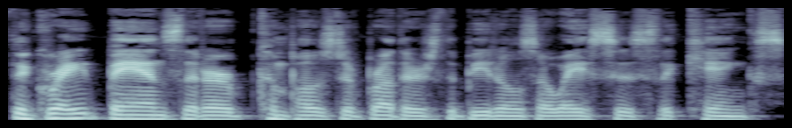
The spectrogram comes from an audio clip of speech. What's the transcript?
the great bands that are composed of brothers, the Beatles, Oasis, the Kinks.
